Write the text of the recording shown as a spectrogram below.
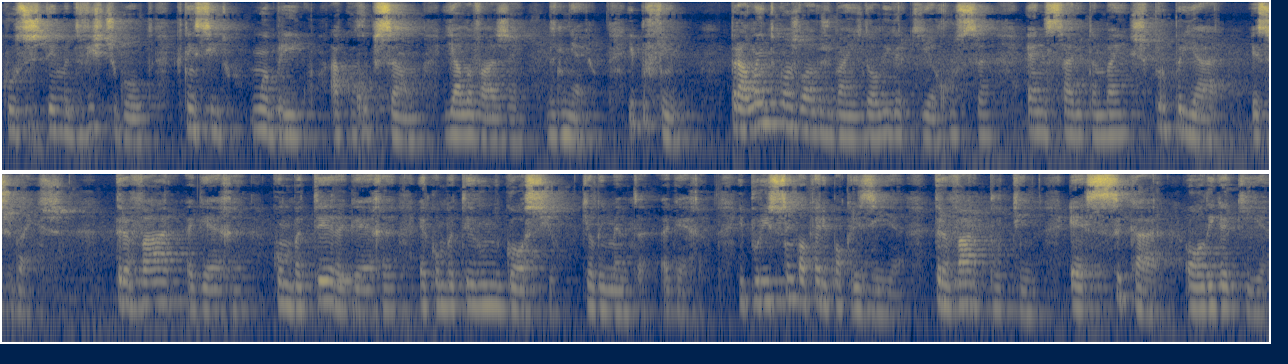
com o sistema de vistos gold que tem sido um abrigo à corrupção e à lavagem de dinheiro. E por fim, para além de congelar os bens da oligarquia russa, é necessário também expropriar esses bens. Travar a guerra, combater a guerra, é combater o negócio que alimenta a guerra. E por isso, sem qualquer hipocrisia, travar Putin é secar a oligarquia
